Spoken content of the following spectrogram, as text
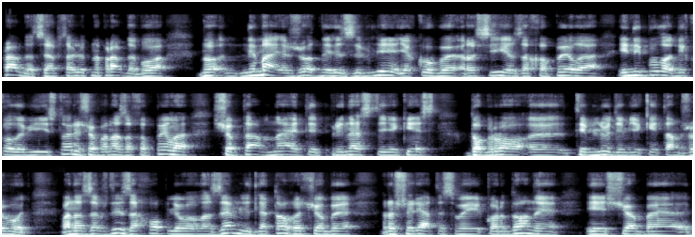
правда, це абсолютно правда. Бо ну немає жодної землі, яку би Росія захопила, і не було ніколи в її історії, щоб вона захопила, щоб там, знаєте, принести якесь добро е, тим людям, які там живуть. Вона завжди захоплювала землі для того, щоб розширяти свої кордони і щоб е,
